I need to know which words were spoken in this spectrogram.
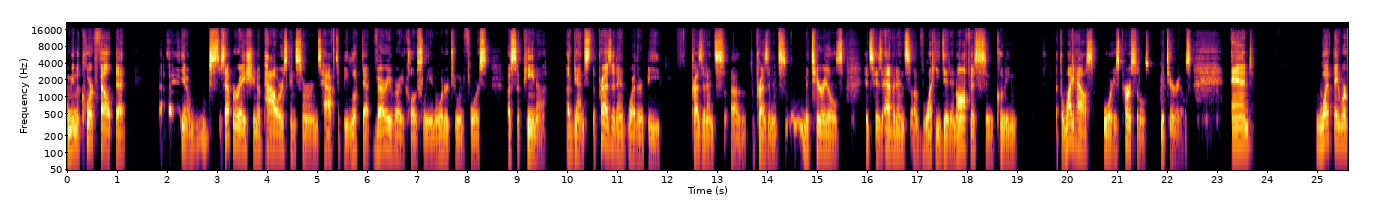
I mean, the court felt that you know separation of powers concerns have to be looked at very very closely in order to enforce a subpoena against the president whether it be president's uh, the president's materials it's his evidence of what he did in office including at the white house or his personal materials and what they were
